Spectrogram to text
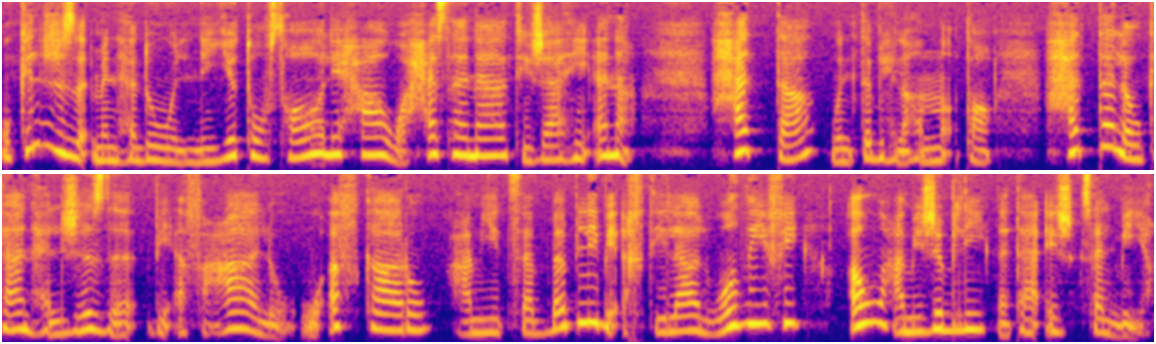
وكل جزء من هدول نيته صالحة وحسنة تجاهي أنا. حتى وانتبه لهالنقطة حتى لو كان هالجزء بأفعاله وأفكاره عم يتسبب لي باختلال وظيفي أو عم يجيب لي نتائج سلبية.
